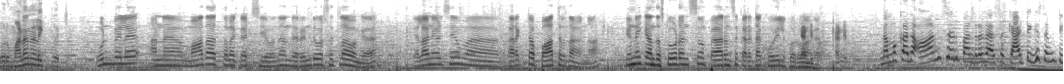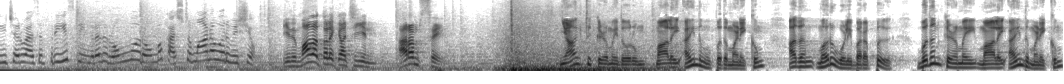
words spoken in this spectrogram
ஒரு மனநிலைக்கு போயிட்டு உண்மையில் அந்த மாதா தொலைக்காட்சியை வந்து அந்த ரெண்டு வருஷத்தில் அவங்க எல்லா நிகழ்ச்சியும் கரெக்டாக பார்த்துருந்தாங்கன்னா இன்னைக்கு அந்த ஸ்டூடெண்ட்ஸும் பேரண்ட்ஸும் கரெக்டாக கோயிலுக்கு வருவாங்க. நமக்கு அதை ஆன்சர் பண்றது as a catechism டீச்சரும் as a priestங்கிறது ரொம்ப ரொம்ப கஷ்டமான ஒரு விஷயம். இது மாதா தொலைக்காட்சியின் அறம் செய். ஞாயிற்றுக்கிழமை தோறும் மாலை ஐந்து முப்பது மணிக்கும் அதன் மறு ஒளிபரப்பு புதன்கிழமை மாலை ஐந்து மணிக்கும்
